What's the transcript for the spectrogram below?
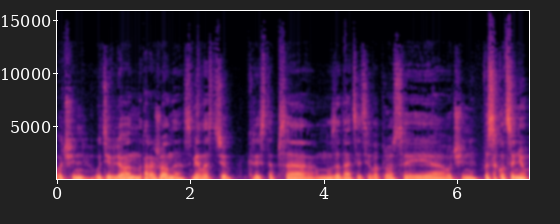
очень удивлен, поражен смелостью Кристопса ну, задать эти вопросы. И я очень высоко ценю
